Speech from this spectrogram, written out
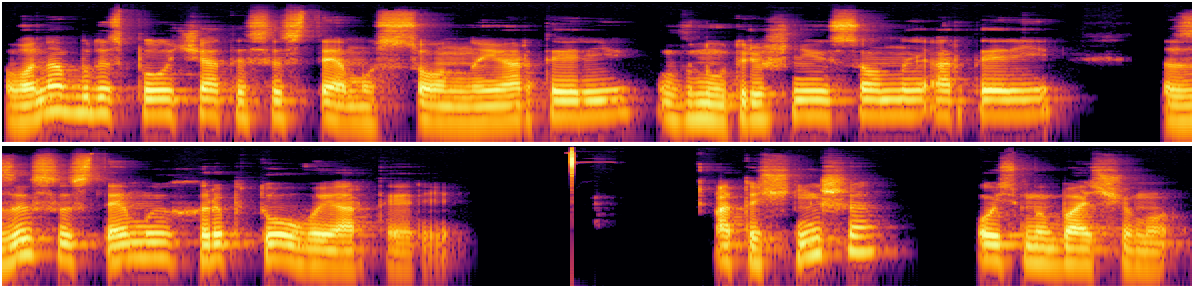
Вона буде сполучати систему сонної артерії, внутрішньої сонної артерії з системою хребтової артерії. А точніше, ось ми бачимо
